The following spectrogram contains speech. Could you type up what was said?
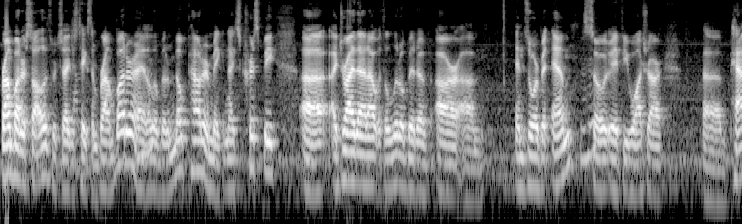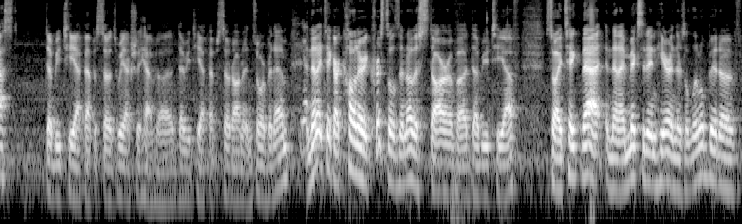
brown butter solids, which I just take some brown butter, I add a little bit of milk powder and make it nice crispy. Uh, I dry that out with a little bit of our um, N-Zorbit M. Mm -hmm. So if you watch our uh, past WTF episodes. We actually have a WTF episode on N-Zorbit M. Yep. And then I take our culinary crystals, another star of uh, WTF. So I take that and then I mix it in here, and there's a little bit of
